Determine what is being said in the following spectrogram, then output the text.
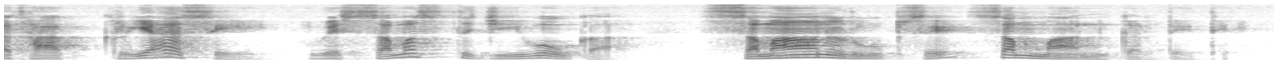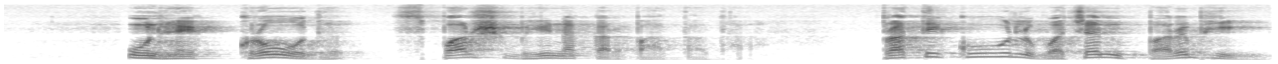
तथा क्रिया से वे समस्त जीवों का समान रूप से सम्मान करते थे। उन्हें क्रोध, स्पर्श भी न कर पाता था। प्रतिकूल वचन पर भी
